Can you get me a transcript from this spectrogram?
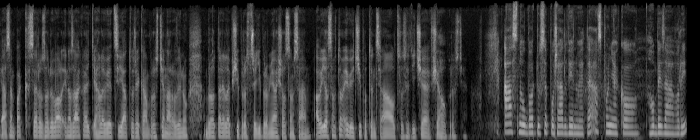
já jsem pak se rozhodoval i na základě těchto věcí, já to říkám prostě na rovinu. Bylo tady lepší prostředí pro mě a šel jsem sám. A viděl jsem v tom i větší potenciál, co se týče všeho prostě. A snowboardu se pořád věnujete, aspoň jako hobby závody?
